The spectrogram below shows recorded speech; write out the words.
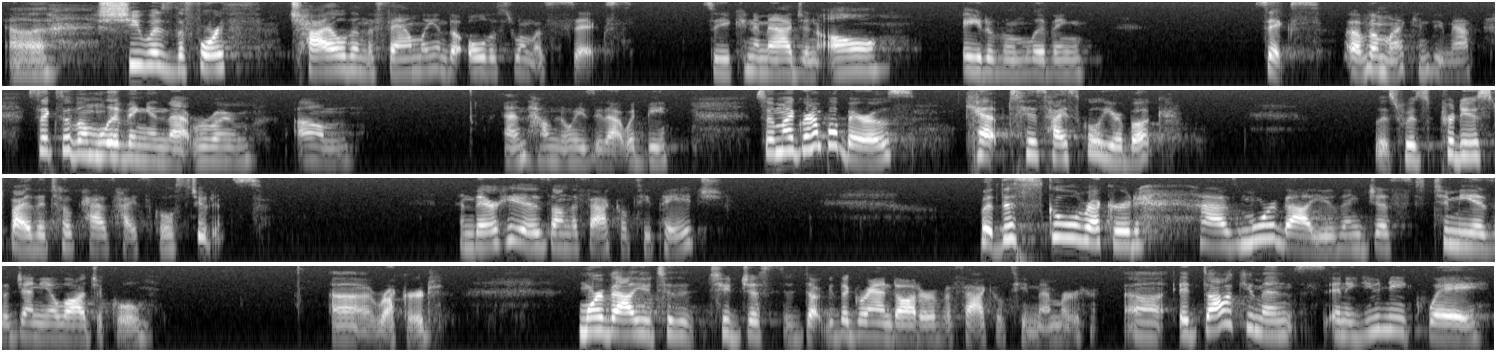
Uh, she was the fourth child in the family, and the oldest one was six. So you can imagine all eight of them living, six of them, I can do math, six of them living in that room, um, and how noisy that would be. So my grandpa Barrows kept his high school yearbook, which was produced by the Topaz High School students. And there he is on the faculty page. But this school record has more value than just to me as a genealogical uh, record. More value to, the, to just the, the, granddaughter of a faculty member. Uh, it documents in a unique way,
